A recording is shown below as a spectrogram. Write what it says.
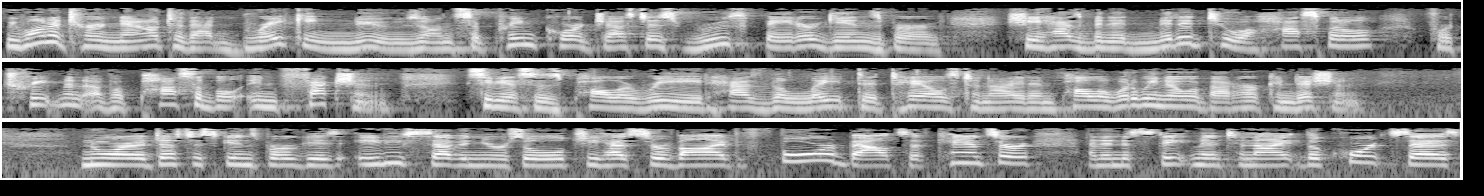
We want to turn now to that breaking news on Supreme Court Justice Ruth Bader Ginsburg. She has been admitted to a hospital for treatment of a possible infection. CBS's Paula Reid has the late details tonight. And Paula, what do we know about her condition? Norah, Justice Ginsburg is 87 years old. She has survived four bouts of cancer. And in a statement tonight, the court says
